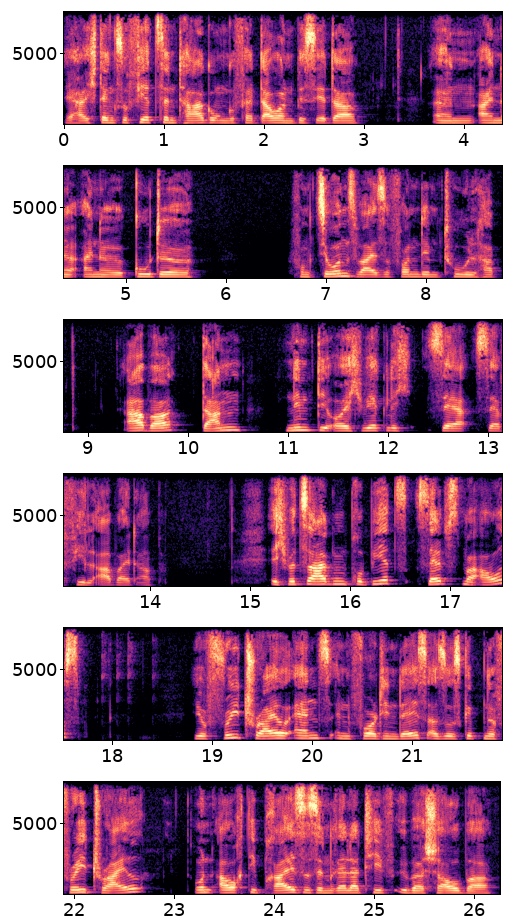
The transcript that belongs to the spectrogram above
ja, ich denke so 14 Tage ungefähr dauern, bis ihr da äh, eine, eine gute Funktionsweise von dem Tool habt. Aber dann nimmt die euch wirklich sehr, sehr viel Arbeit ab. Ich würde sagen, probiert's selbst mal aus. Your free trial ends in 14 days, also es gibt eine Free Trial und auch die Preise sind relativ überschaubar.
